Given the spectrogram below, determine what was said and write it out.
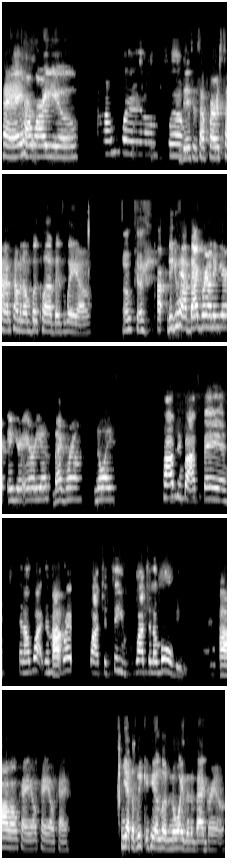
Hey, how are you? I'm well. Well, This is her first time coming on book club as well. Okay. Uh, do you have background in your in your area? Background noise? probably by fan, and I'm watching my Uh, grandma watching TV, watching a movie. Oh, okay, okay, okay. Yeah, because we can hear a little noise in the background.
